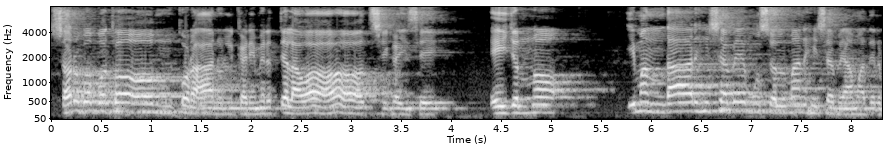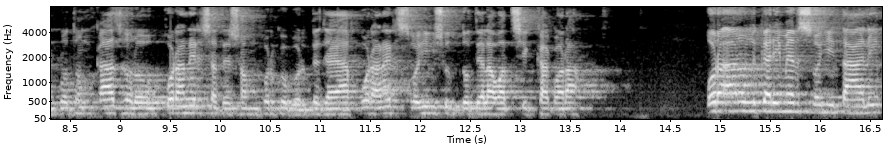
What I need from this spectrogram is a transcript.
সর্বপ্রথম কোরআনুল কারিমের তেলাওয়াত শিখাইছে। এই জন্য ইমানদার হিসাবে, মুসলমান হিসাবে আমাদের প্রথম কাজ হলো কোরআনের সাথে সম্পর্ক করতে যায়, কোরআনের সহি শুদ্ধ তেলাওয়াত শিক্ষা করা। কোরআনুল করিমের সহি তালিম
